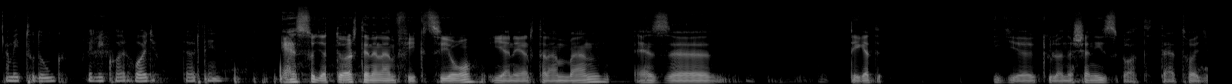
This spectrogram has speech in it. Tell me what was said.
amit tudunk, hogy mikor, hogy történt. Ez, hogy a történelem fikció ilyen értelemben, ez téged így különösen izgat? Tehát, hogy,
